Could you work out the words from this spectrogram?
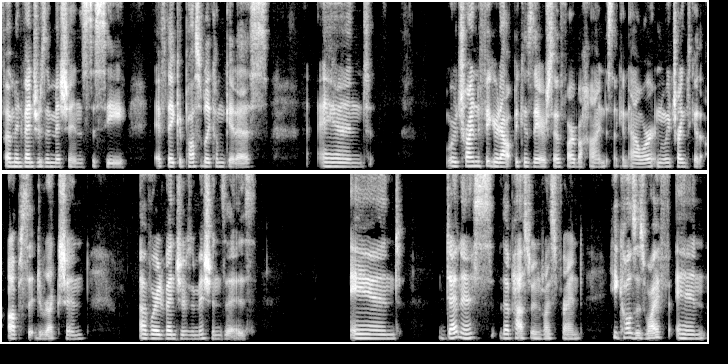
from Adventures in Missions to see if they could possibly come get us. And we're trying to figure it out because they are so far behind. It's like an hour, and we're trying to go the opposite direction of where Adventures in Missions is. And Dennis, the pastor and his friend, he calls his wife and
